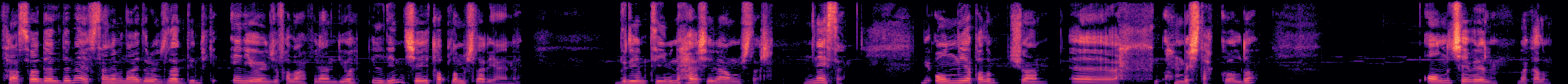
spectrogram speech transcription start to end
transferde elde edilen efsane ve nadir oyuncular Dream'deki en iyi oyuncu falan filan diyor. Bildiğin şeyi toplamışlar yani. Dream Team'in her şeyini almışlar. Neyse. Bir onlu yapalım. Şu an eee, 15 dakika oldu. Onlu çevirelim. Bakalım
